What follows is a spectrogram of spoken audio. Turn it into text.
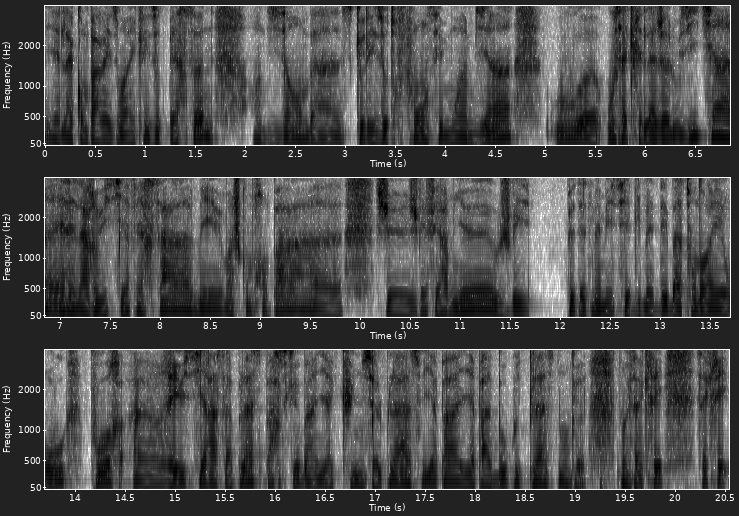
il y a, de la comparaison avec les autres personnes en disant ben ce que les autres font c'est moins bien ou euh, ou ça crée de la jalousie tiens elle elle a réussi à faire ça mais moi je comprends pas euh, je, je vais faire mieux ou je vais peut-être même essayer de lui mettre des bâtons dans les roues pour euh, réussir à sa place parce que ben il y a qu'une seule place il y a pas il y a pas beaucoup de place donc euh, donc ça crée ça crée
